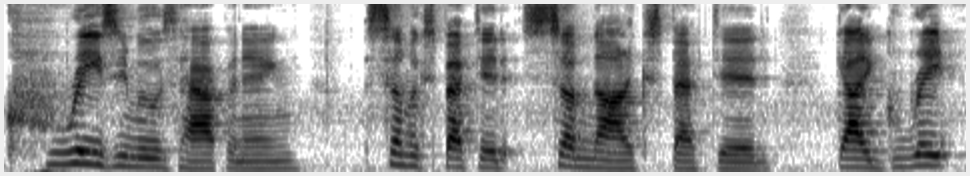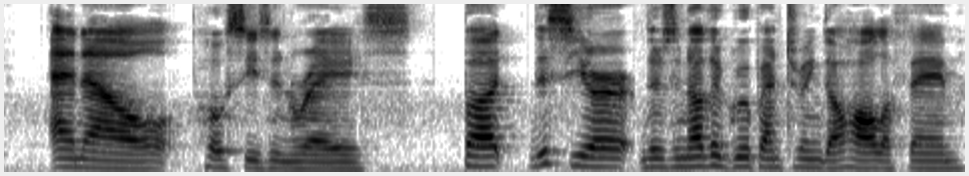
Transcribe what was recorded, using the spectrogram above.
crazy moves happening, some expected, some not expected. Got a great NL postseason race. But this year, there's another group entering the Hall of Fame.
